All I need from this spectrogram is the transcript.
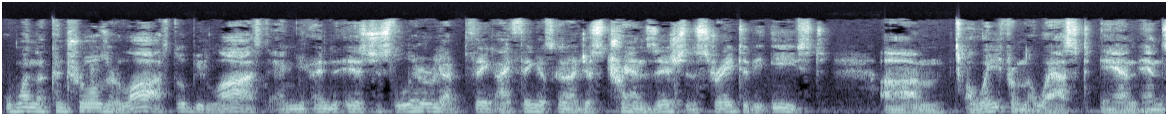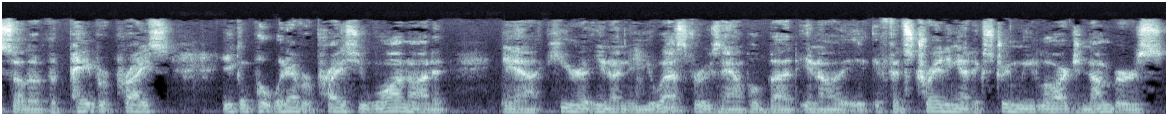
when the controls are lost, they'll be lost, and and it's just literally I think I think it's going to just transition straight to the east, um, away from the west, and and so the, the paper price you can put whatever price you want on it. Uh, here, you know, in the U.S., for example, but you know, if it's trading at extremely large numbers,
